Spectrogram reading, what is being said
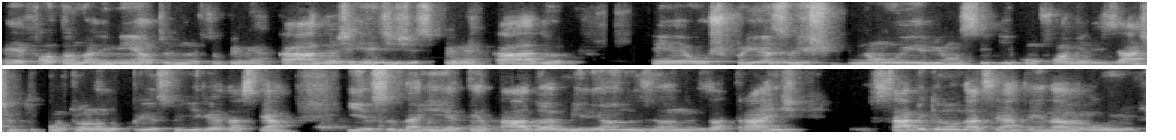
é, faltando alimentos no supermercado, nas redes de supermercado, é, os preços não iriam seguir conforme eles acham que controlando o preço iria dar certo. Isso daí é tentado há mil anos, anos atrás, sabe que não dá certo, ainda os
